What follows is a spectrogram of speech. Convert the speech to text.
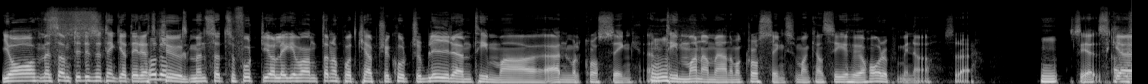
Ja, men samtidigt så tänker jag att det är Vad rätt dumt. kul. Men så, att så fort jag lägger vantarna på ett capture-kort så blir det en timma Animal Crossing. En Mm. timmarna med Animal Crossing så man kan se hur jag har det på min ö. Sådär. Mm. Så jag ska, Ja,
